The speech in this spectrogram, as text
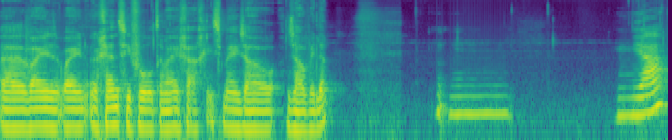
eh, waar, je, een urgentie voelt en waar je graag iets mee zou, zou willen? Ja.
